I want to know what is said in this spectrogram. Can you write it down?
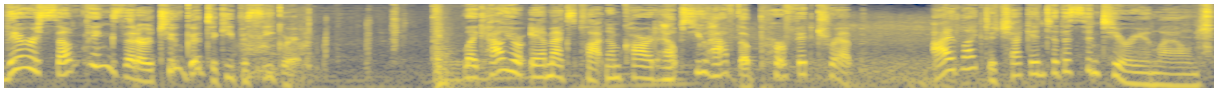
There are some things that are too good to keep a secret. Like how your Amex Platinum card helps you have the perfect trip. I'd like to check into the Centurion Lounge.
